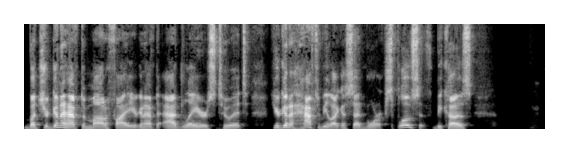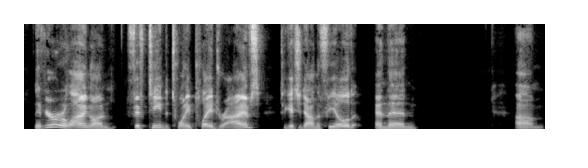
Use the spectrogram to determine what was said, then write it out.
but you're going to have to modify it. You're going to have to add layers to it. You're going to have to be, like I said, more explosive because – if you're relying on 15 to 20 play drives to get you down the field and then um,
